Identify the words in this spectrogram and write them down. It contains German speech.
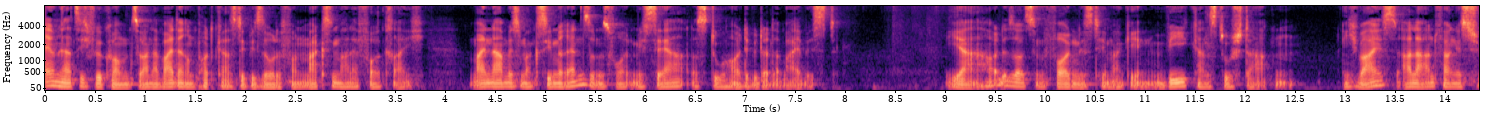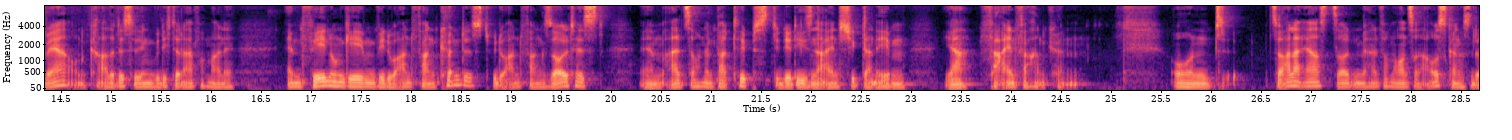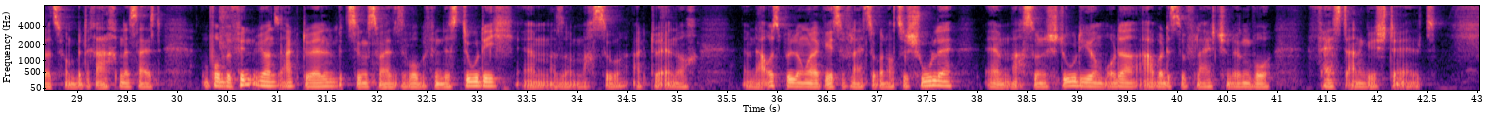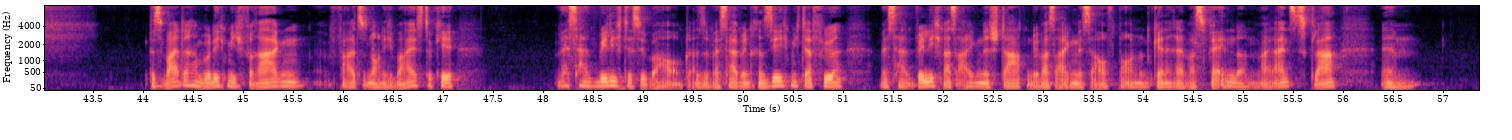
Hi und herzlich willkommen zu einer weiteren Podcast-Episode von Maximal Erfolgreich. Mein Name ist Maxim Renz und es freut mich sehr, dass du heute wieder dabei bist. Ja, heute soll es um folgendes Thema gehen. Wie kannst du starten? Ich weiß, aller Anfang ist schwer und gerade deswegen will ich dir einfach mal eine Empfehlung geben, wie du anfangen könntest, wie du anfangen solltest, ähm, als auch ein paar Tipps, die dir diesen Einstieg dann eben ja vereinfachen können. Und Zuallererst sollten wir einfach mal unsere Ausgangssituation betrachten. Das heißt, wo befinden wir uns aktuell, beziehungsweise wo befindest du dich? Ähm, also machst du aktuell noch eine Ausbildung oder gehst du vielleicht sogar noch zur Schule? Ähm, machst du ein Studium oder arbeitest du vielleicht schon irgendwo fest angestellt? Des Weiteren würde ich mich fragen, falls du noch nicht weißt, okay, weshalb will ich das überhaupt? Also weshalb interessiere ich mich dafür? Weshalb will ich was eigenes starten, mir was eigenes aufbauen und generell was verändern? Weil eins ist klar, ähm,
